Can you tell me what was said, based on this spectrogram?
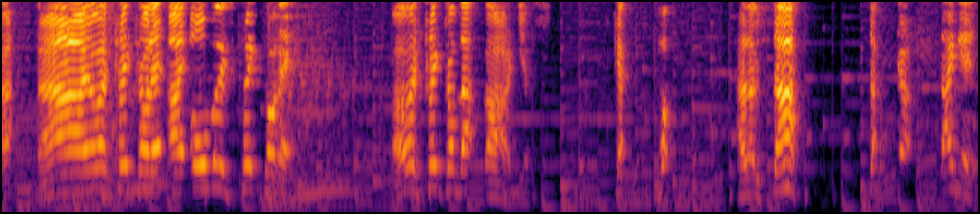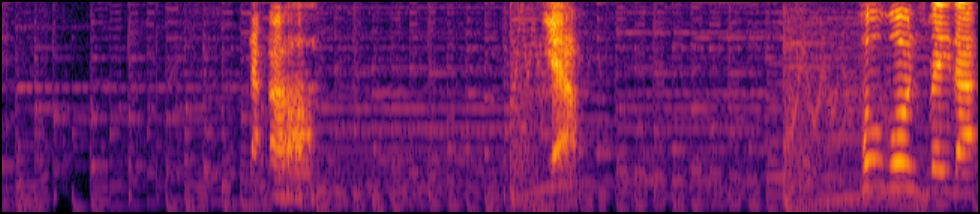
ah, ah, I almost clicked on it. I almost clicked on it. I almost clicked on that. Ah, yes. Get, pop. Hello, sir. sir uh, dang it. Ah. Yeah. Who warned me that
